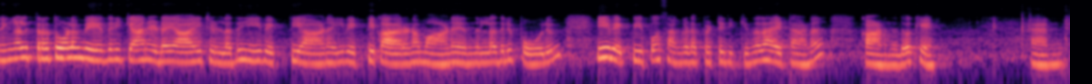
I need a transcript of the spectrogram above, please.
നിങ്ങൾ ഇത്രത്തോളം വേദനിക്കാൻ ഇടയായിട്ടുള്ളത് ഈ വ്യക്തിയാണ് ഈ വ്യക്തി കാരണമാണ് എന്നുള്ളതിൽ പോലും ഈ വ്യക്തി ഇപ്പോൾ സങ്കടപ്പെട്ടിരിക്കുന്നതായിട്ടാണ് കാണുന്നത്. ഓക്കെ ആൻഡ്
